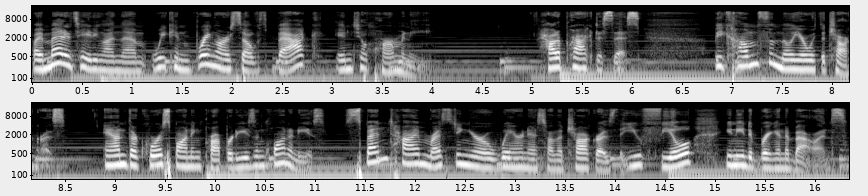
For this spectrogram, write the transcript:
By meditating on them, we can bring ourselves back into harmony. How to practice this become familiar with the chakras and their corresponding properties and quantities. Spend time resting your awareness on the chakras that you feel you need to bring into balance.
